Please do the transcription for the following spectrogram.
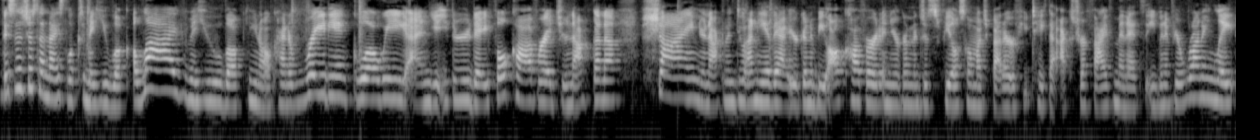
This is just a nice look to make you look alive, make you look, you know, kind of radiant, glowy, and get you through your day full coverage. You're not gonna shine, you're not gonna do any of that. You're gonna be all covered and you're gonna just feel so much better if you take that extra five minutes, even if you're running late,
